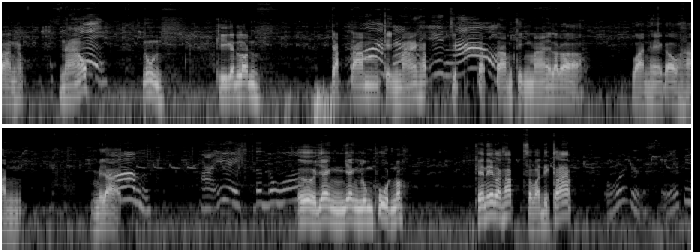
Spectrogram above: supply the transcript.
บ้านๆครับ หนาว นู่น ขี่กันลอน จับตามกิ่งไม้ครับ จิบจับตามกิ่งไม้แล้วก็หวานแหก็หานไม่ได้ ต้อมหาอีกตัวดู เออแย่งแย่งลุงพูดเนาะแค่นี้แหละครับ สวัสดีครับโอ้ยเสียดี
